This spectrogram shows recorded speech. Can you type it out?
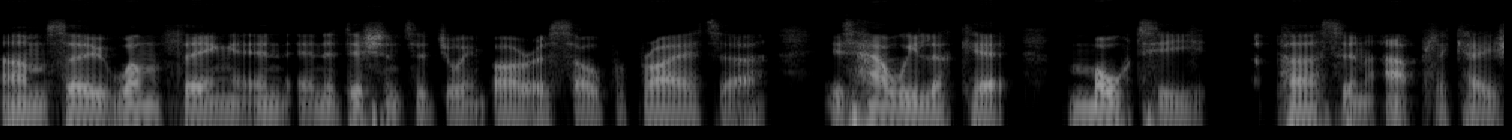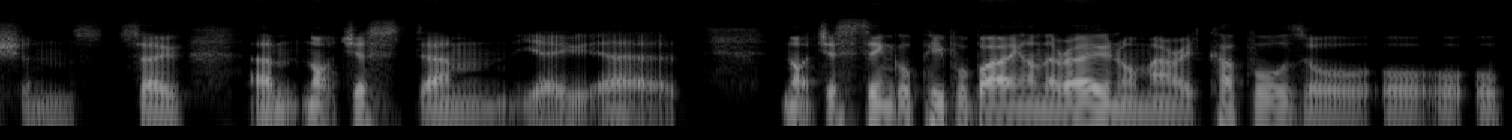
Um, so one thing, in, in addition to joint borrower sole proprietor, is how we look at multi person applications. So um, not just um, you know, uh, not just single people buying on their own or married couples or or, or,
